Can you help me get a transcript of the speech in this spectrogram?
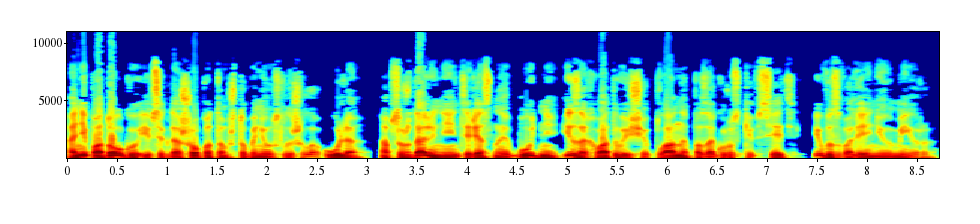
Они подолгу и всегда шепотом, чтобы не услышала Уля, обсуждали неинтересные будни и захватывающие планы по загрузке в сеть и вызволению мира.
